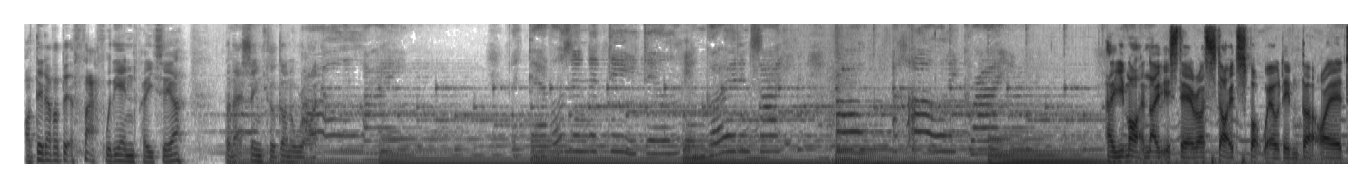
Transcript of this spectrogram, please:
I did have a bit of faff with the end piece here but that seems to have gone all right. Uh, you might have noticed there I started spot welding but I had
